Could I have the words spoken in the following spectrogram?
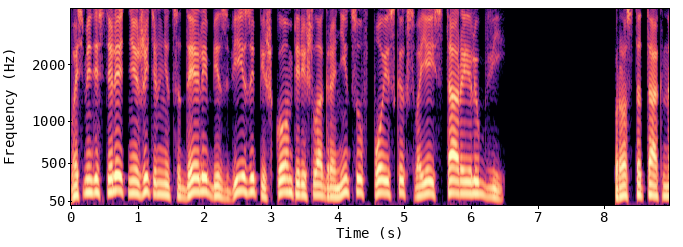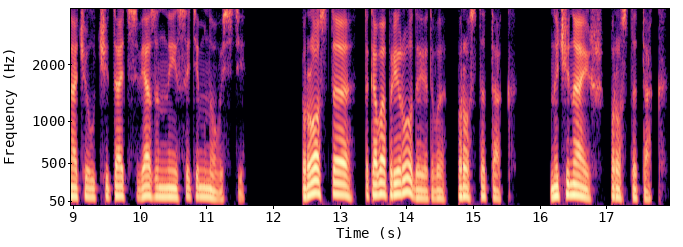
Восьмидесятилетняя жительница Дели без визы пешком перешла границу в поисках своей старой любви. Просто так начал читать связанные с этим новости. Просто такова природа этого «просто так». Начинаешь просто так.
